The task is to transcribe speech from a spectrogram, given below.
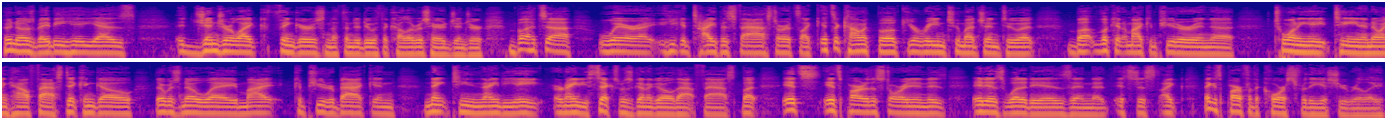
who knows? Maybe he has ginger-like fingers, nothing to do with the color of his hair, ginger. But uh, where uh, he could type as fast, or it's like it's a comic book, you're reading too much into it. But looking at my computer in uh, 2018 and knowing how fast it can go, there was no way my computer back in 1998 or 96 was going to go that fast. But it's it's part of the story and it is it is what it is, and it's just like I think it's par for the course for the issue, really.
